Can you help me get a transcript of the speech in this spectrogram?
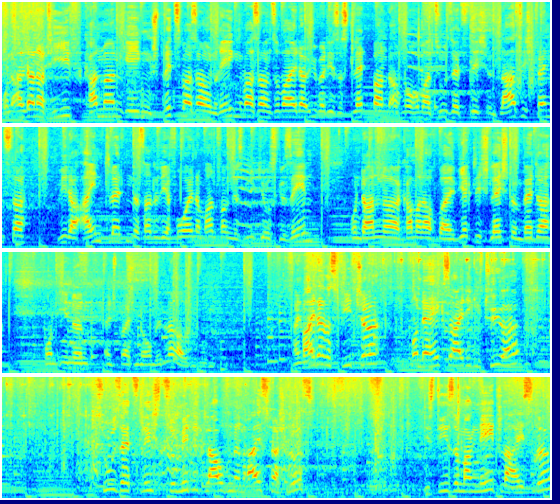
Und alternativ kann man gegen Spritzwasser und Regenwasser und so weiter über dieses Klettband auch noch einmal zusätzlich ein Glassichtfenster wieder einkletten. Das hattet ihr vorhin am Anfang des Videos gesehen. Und dann äh, kann man auch bei wirklich schlechtem Wetter von innen entsprechend noch ein bisschen nach außen gucken. Ein weiteres Feature von der heckseitigen Tür zusätzlich zum mittig laufenden Reißverschluss ist diese Magnetleiste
